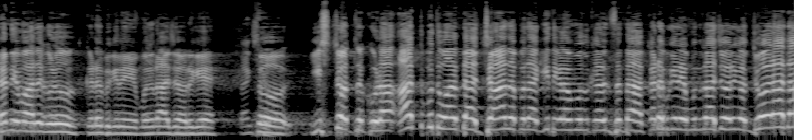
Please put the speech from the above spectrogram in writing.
ಧನ್ಯವಾದಗಳು ಕಡಬಗಿರಿ ಮಧುರಾಜ್ ಅವರಿಗೆ. ಸೊ ಇಷ್ಟೊತ್ತು ಕೂಡ ಅದ್ಭುತವಾದಂತಹ ಜಾನಪದ ಗೀತೆಗಳ ಮೂಲಕ ಅನಿಸಂತ ಕಡಬಗಿರಿ ಮುನಿರಾಜ್ ಅವರಿಗೆ ಒಂದು ಜೋರಾದ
